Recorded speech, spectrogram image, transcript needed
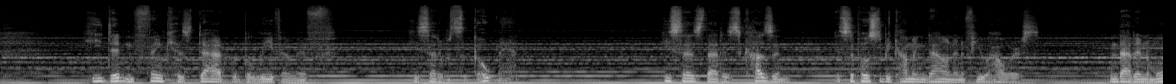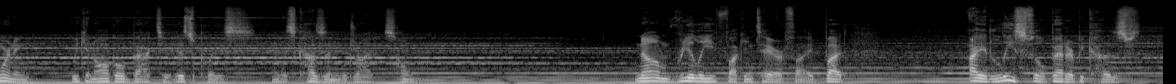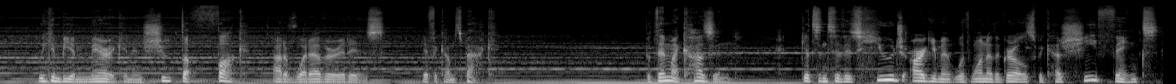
he didn't think his dad would believe him if he said it was the goat man. He says that his cousin is supposed to be coming down in a few hours, and that in the morning we can all go back to his place and his cousin will drive us home. Now I'm really fucking terrified, but I at least feel better because we can be American and shoot the fuck out of whatever it is if it comes back. But then my cousin gets into this huge argument with one of the girls because she thinks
